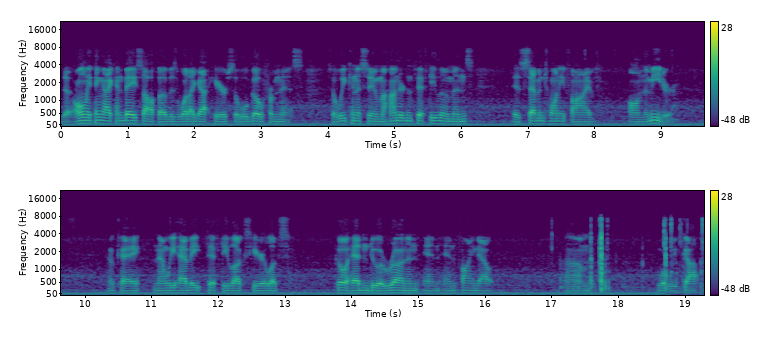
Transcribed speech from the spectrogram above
the only thing I can base off of is what I got here so we'll go from this. So we can assume 150 lumens is 725 on the meter okay? Now we have 850 lux here. Let's go ahead and do a run and, and, and find out um, what we've got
